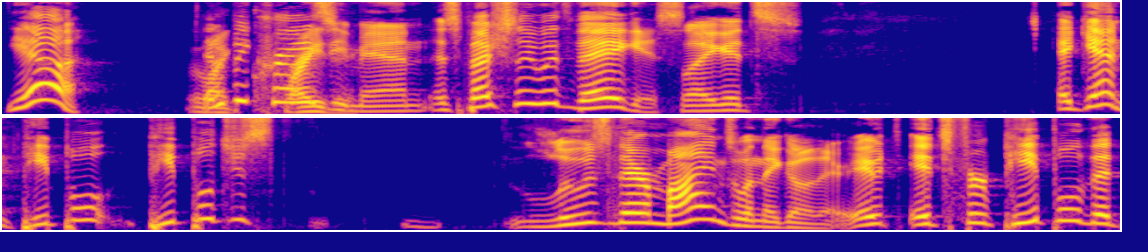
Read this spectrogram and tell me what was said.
yeah, It'll Like, be crazy, man. Especially with Vegas. Like it's again, people people just lose their minds when they go there. It, it's for people that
